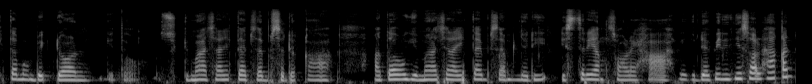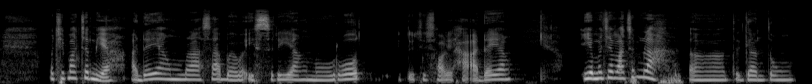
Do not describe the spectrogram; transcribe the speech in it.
Kita membreakdown gitu. Gimana caranya kita bisa bersedekah? Atau gimana caranya kita bisa menjadi istri yang solehah gitu. Definisi solehah kan macam-macam ya. Ada yang merasa bahwa istri yang nurut itu si solehah. Ada yang ya macam-macam lah uh, tergantung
